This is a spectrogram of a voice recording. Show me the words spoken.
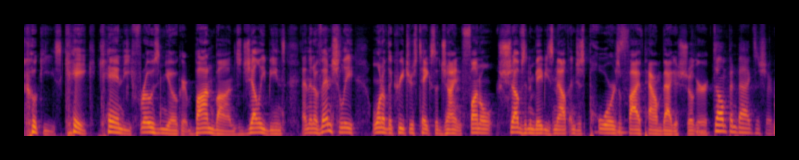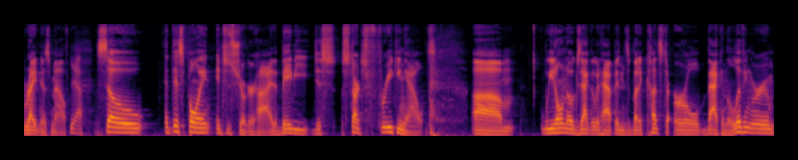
cookies, cake, candy, frozen yogurt, bonbons, jelly beans, and then eventually one of the creatures takes a giant funnel, shoves it in baby's mouth, and just pours a five pound bag of sugar Dumping bags of sugar. right in his mouth. Yeah. So at this point, it's just sugar high. The baby just starts freaking out. Um, we don't know exactly what happens, but it cuts to Earl back in the living room,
